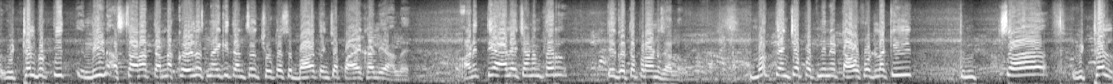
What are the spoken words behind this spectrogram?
विठ्ठल भक्तीत लीन असताना त्यांना कळलंच नाही की त्यांचं छोटंसं बाळ त्यांच्या पायाखाली आलं आहे आणि ते आल्याच्यानंतर ते गतप्राण झालं. मग त्यांच्या पत्नीने टाव फोडला की तुमचा विठ्ठल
